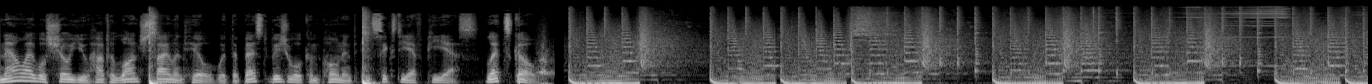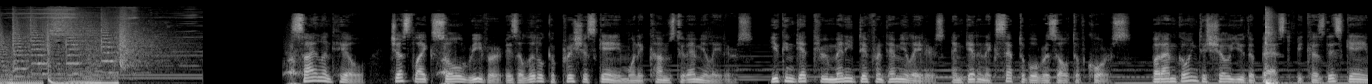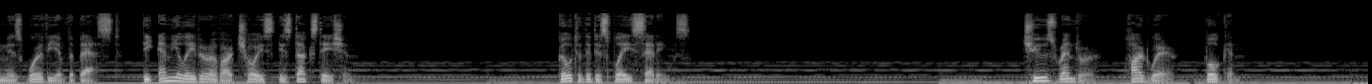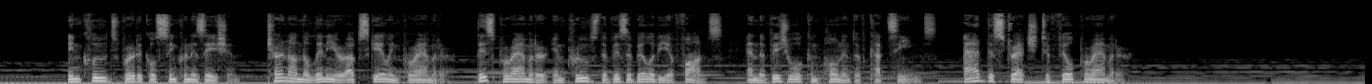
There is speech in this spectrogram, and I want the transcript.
Now I will show you how to launch Silent Hill with the best visual component in 60 FPS. Let's go. Silent Hill, just like Soul Reaver is a little capricious game when it comes to emulators. You can get through many different emulators and get an acceptable result of course. But I'm going to show you the best because this game is worthy of the best. The emulator of our choice is DuckStation. Go to the display settings. Choose Renderer, Hardware, Vulkan. Includes vertical synchronization. Turn on the linear upscaling parameter. This parameter improves the visibility of fonts, and the visual component of cutscenes. Add the stretch to fill parameter.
